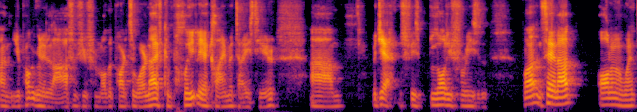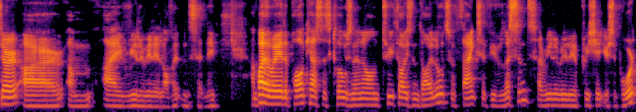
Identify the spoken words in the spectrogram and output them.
And you're probably going to laugh if you're from other parts of the world. I've completely acclimatized here. Um, but yeah, it feels bloody freezing. But in saying that, autumn and winter are um I really really love it in Sydney. And by the way, the podcast is closing in on 2,000 downloads. So thanks if you've listened. I really really appreciate your support.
